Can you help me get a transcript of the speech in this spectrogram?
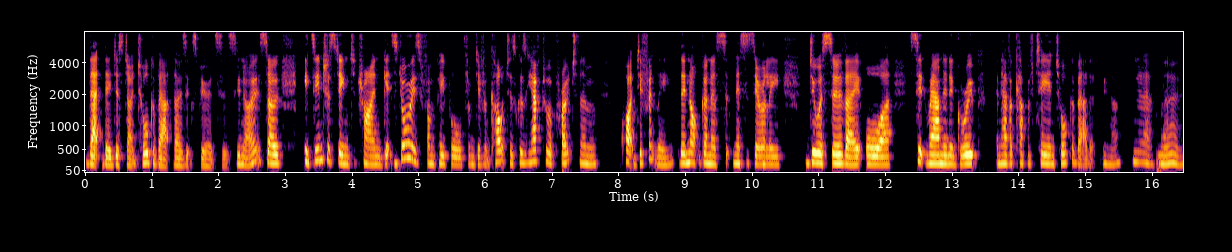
that they just don't talk about those experiences you know so it's interesting to try and get stories from people from different cultures because you have to approach them quite differently they're not going to necessarily do a survey or sit around in a group and have a cup of tea and talk about it you know yeah nee.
